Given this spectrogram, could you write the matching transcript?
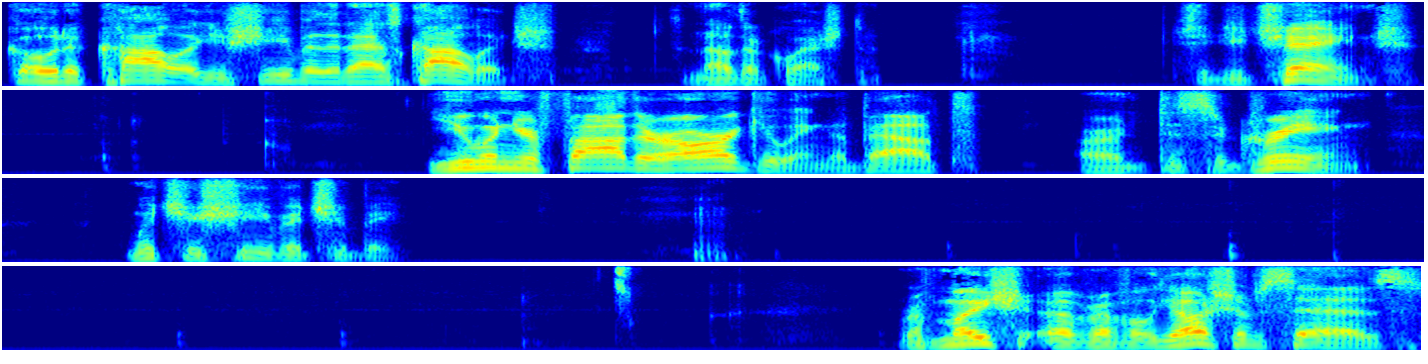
go to college, yeshiva that has college? It's another question. Should you change? You and your father are arguing about or disagreeing which yeshiva it should be. Rav, Moshe, uh, Rav Yoshev says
